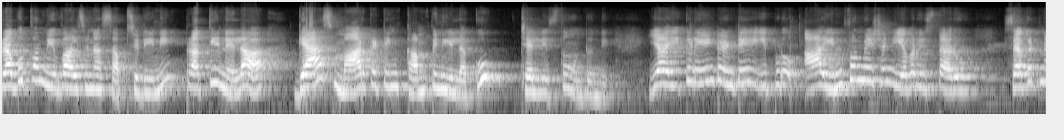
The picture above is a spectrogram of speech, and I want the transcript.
ప్రభుత్వం ఇవ్వాల్సిన సబ్సిడీని ప్రతి నెల గ్యాస్ మార్కెటింగ్ కంపెనీలకు చెల్లిస్తూ ఉంటుంది. యా ఇక్కడ ఏంటంటే ఇప్పుడు ఆ ఇన్ఫర్మేషన్ ఎవరు ఇస్తారు? సగటున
